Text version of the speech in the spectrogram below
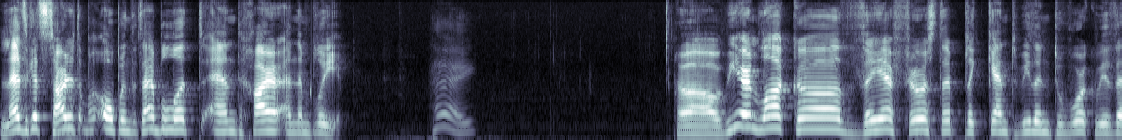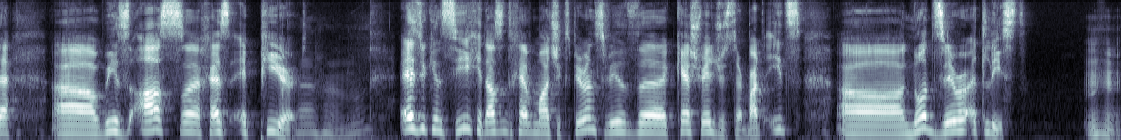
Let's get started. Open the tablet and hire an employee. Hey. Uh, we unlock uh, their first applicant willing to work with uh, uh, with us uh, has appeared. Uh-huh. As you can see, he doesn't have much experience with the cash register, but it's uh, not zero at least. Mhm.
